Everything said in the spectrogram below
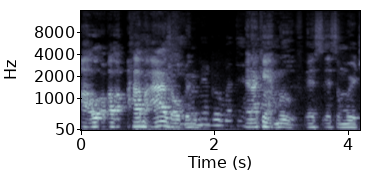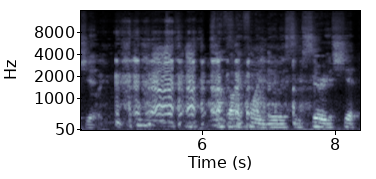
I'll, I'll have my eyes open, remember what that and I can't move. It's, it's some weird shit. It's not fucking funny, dude. It's some serious shit.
